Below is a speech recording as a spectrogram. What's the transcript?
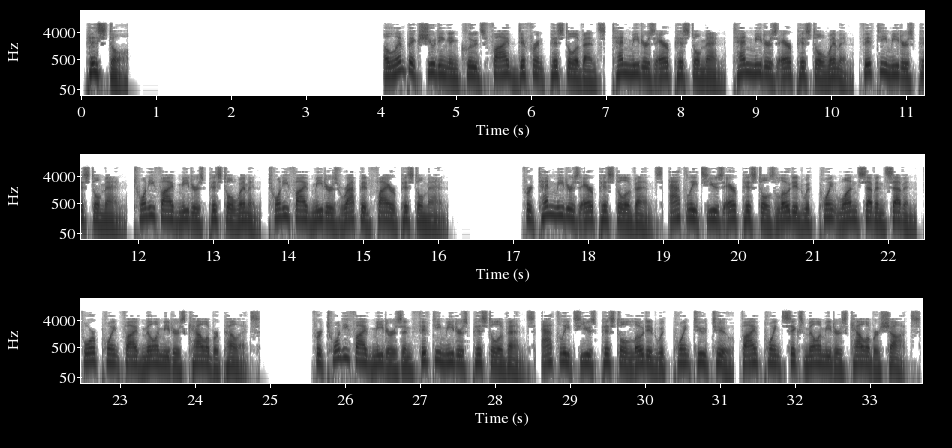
Pistol Olympic shooting includes five different pistol events, 10 meters air pistol men, 10 meters air pistol women, 50 meters pistol men, 25 meters pistol women, 25 meters rapid fire pistol men. For 10 meters air pistol events, athletes use air pistols loaded with .177, 4.5 mm caliber pellets. For 25 meters and 50 meters pistol events, athletes use pistol loaded with .22, 5.6 mm caliber shots.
